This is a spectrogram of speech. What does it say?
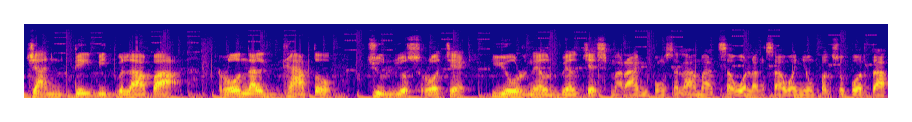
John David Gulapa, Ronald Gato, Julius Roche, Yurnel Belches. Marami pong salamat sa walang sawa niyong pagsuporta.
